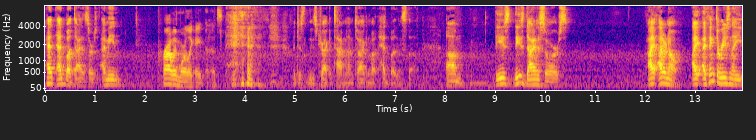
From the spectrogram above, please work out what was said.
Head headbutt dinosaurs. I mean, Probably more like eight minutes. I just lose track of time when I'm talking about headbutting stuff. Um, these these dinosaurs. I I don't know. I, I think the reason I,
